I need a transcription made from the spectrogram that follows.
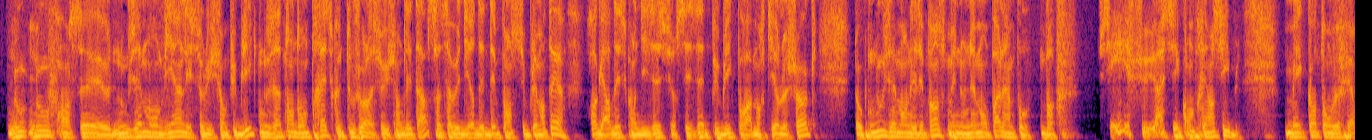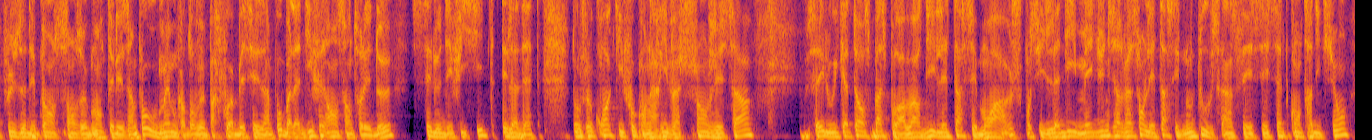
nous, nous, Français, euh, nous aimons bien les solutions publiques, nous attendons presque toujours la solution de l'État. Ça, ça veut dire des dépenses supplémentaires. Regardez ce qu'on disait sur ces aides publiques pour amortir le choc. Donc nous aimons les dépenses, mais nous n'aimons pas l'impôt. Bon. C'est assez compréhensible. Mais quand on veut faire plus de dépenses sans augmenter les impôts, ou même quand on veut parfois baisser les impôts, bah, la différence entre les deux, c'est le déficit et la dette. Donc je crois qu'il faut qu'on arrive à changer ça. Vous savez, Louis XIV passe pour avoir dit l'État c'est moi. Je sais pas s'il l'a dit, mais d'une certaine façon, l'État c'est nous tous. Hein. C'est cette contradiction.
